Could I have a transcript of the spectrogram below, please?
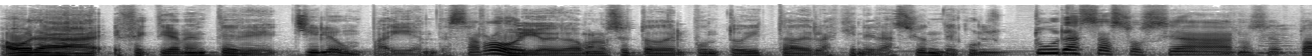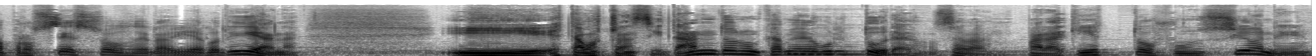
Ahora, efectivamente, Chile es un país en desarrollo, digamos, ¿no es cierto?, desde el punto de vista de la generación de culturas asociadas, ¿no es cierto?, a procesos de la vida cotidiana. Y estamos transitando en un cambio de cultura. O sea, para que esto funcione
